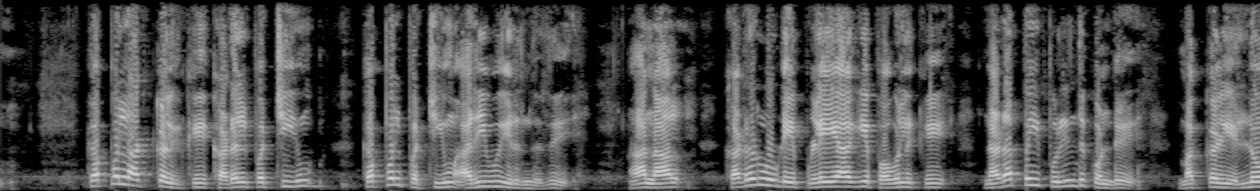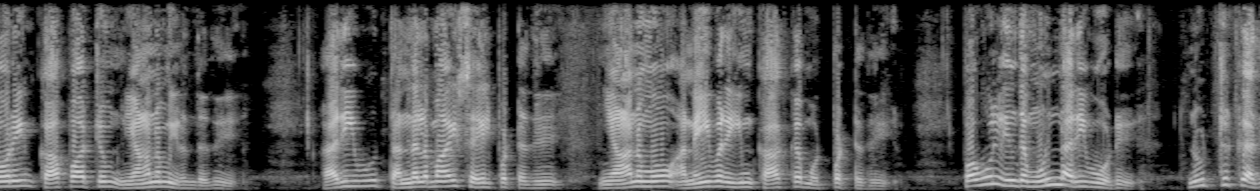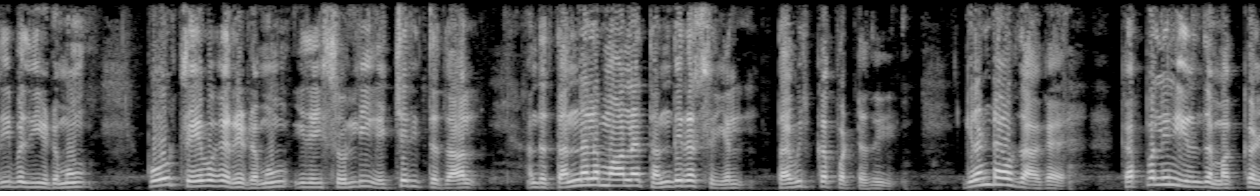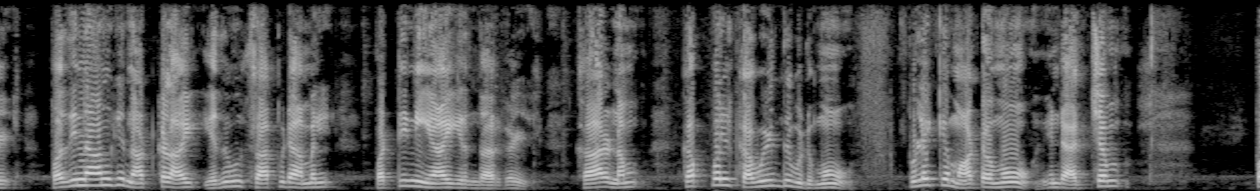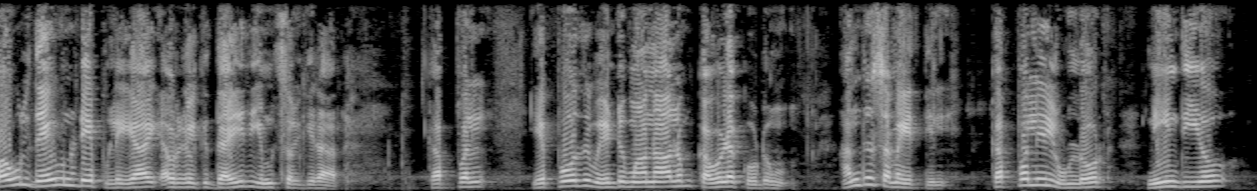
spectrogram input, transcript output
கப்பல் ஆட்களுக்கு கடல் பற்றியும் கப்பல் பற்றியும் அறிவு இருந்தது. ஆனால் கடவுளுடைய பிள்ளையாகிய பவுலுக்கு நடப்பை புரிந்து கொண்டு மக்கள் எல்லோரையும் காப்பாற்றும் ஞானம் இருந்தது. அறிவு தன்னலமாய் செயல்பட்டது ஞானமோ அனைவரையும் காக்க முற்பட்டது. பவுல் இந்த முன் அறிவோடு நூற்றுக்கு அதிபதியிடமும் போர் சேவகரிடமும் இதை சொல்லி எச்சரித்ததால் அந்த தன்னலமான தந்திர செயல் தவிர்க்கப்பட்டது. இரண்டாவதாக கப்பலில் இருந்த மக்கள் பதினான்கு நாட்களாய் எதுவும் சாப்பிடாமல் பட்டினியாய் இருந்தார்கள். காரணம் கப்பல் கவிழ்ந்து விடுமோ பிழைக்க மாட்டோமோ என்ற அச்சம் பவுல் தேவனுடைய பிள்ளையாய் அவர்களுக்கு தைரியம் சொல்கிறார். கப்பல் எப்போது வேண்டுமானாலும் கவிழக்கூடும். அந்த சமயத்தில் கப்பலில் உள்ளோர் நீந்தியோ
